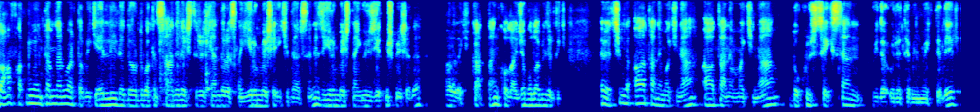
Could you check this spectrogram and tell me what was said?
daha farklı yöntemler var tabii ki. 50 ile 4'ü bakın sadeleştirirken de arasında 25'e 2 derseniz 25'ten 175'e de aradaki kattan kolayca bulabilirdik. Evet şimdi A tane makina, A tane makina 980 vida üretebilmektedir.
